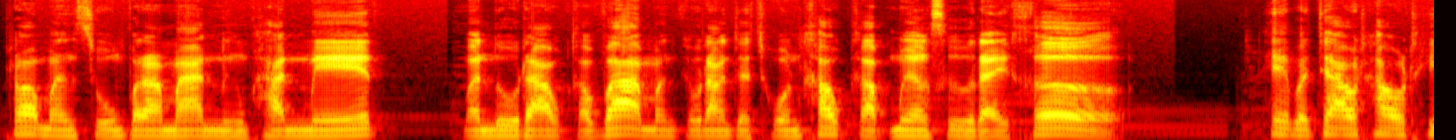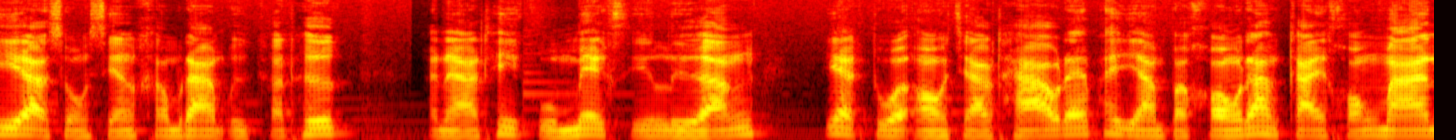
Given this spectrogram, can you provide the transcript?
เพราะมันสูงประมาณ 1,000 เมตร มันดูราวกับว่ามันกำลังจะชนเข้ากับเมืองซือไรเคอร์ เทพเจ้าเท่าเทียส่งเสียงคำรามอึกกระทึก ขณะที่กลุ่มเมฆสีเหลือง แยกตัวออกจากเท้าและพยายามประคองร่างกายของมัน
